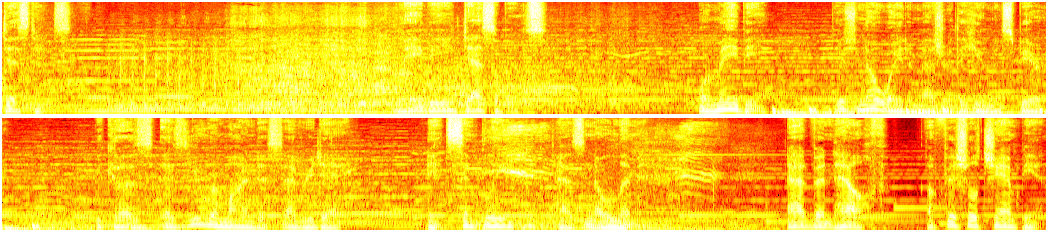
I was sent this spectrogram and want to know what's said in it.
Distance? Maybe decibels? Or maybe there's no way to measure the human spirit because, as you remind us every day, it simply has no limit. Advent Health, official champion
